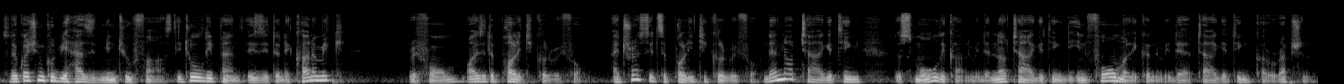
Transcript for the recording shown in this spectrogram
So the question could be has it been too fast? It all depends. Is it an economic reform or is it a political reform? I trust it's a political reform. They're not targeting the small economy, they're not targeting the informal economy, they're targeting corruption.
